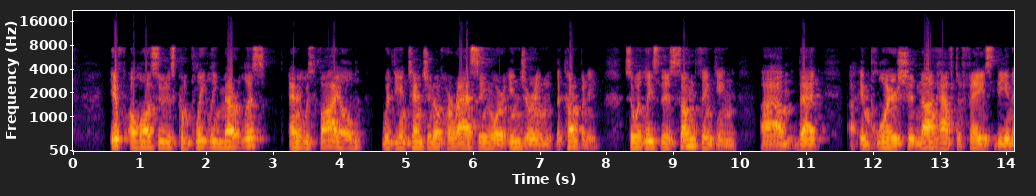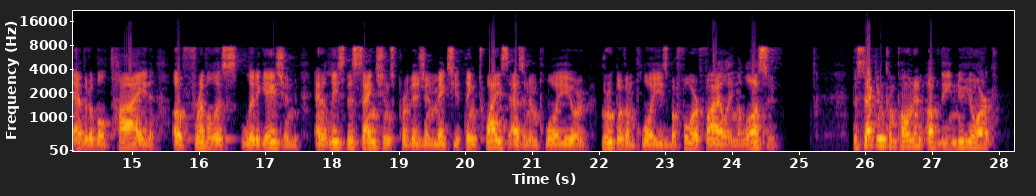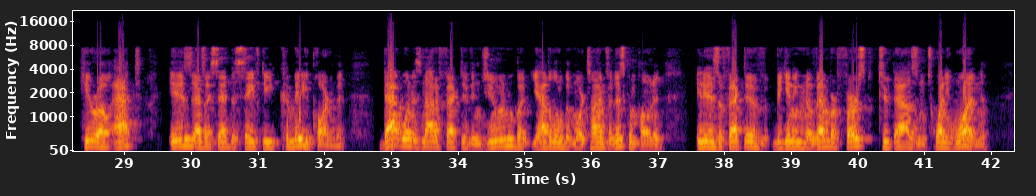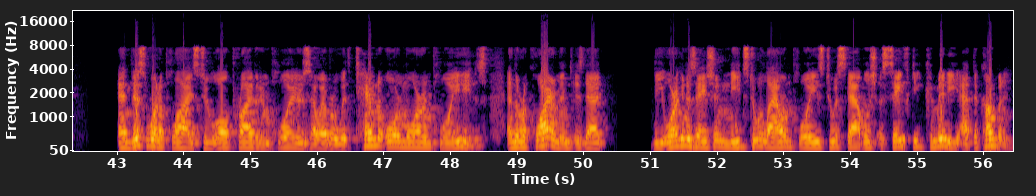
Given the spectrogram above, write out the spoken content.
if a lawsuit is completely meritless and it was filed with the intention of harassing or injuring the company. So at least there's some thinking um, that uh, employers should not have to face the inevitable tide of frivolous litigation. And at least this sanctions provision makes you think twice as an employee or group of employees before filing a lawsuit. The second component of the New York HERO Act is, as I said, the safety committee part of it. That one is not effective in June, but you have a little bit more time for this component. It is effective beginning November 1st, 2021. And this one applies to all private employers, however, with 10 or more employees. And the requirement is that the organization needs to allow employees to establish a safety committee at the company.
